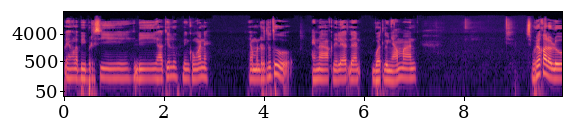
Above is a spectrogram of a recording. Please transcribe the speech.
yang lebih bersih di hati lu lingkungannya. Yang menurut lu tuh enak dilihat dan buat lu nyaman. Sebenarnya kalau lu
